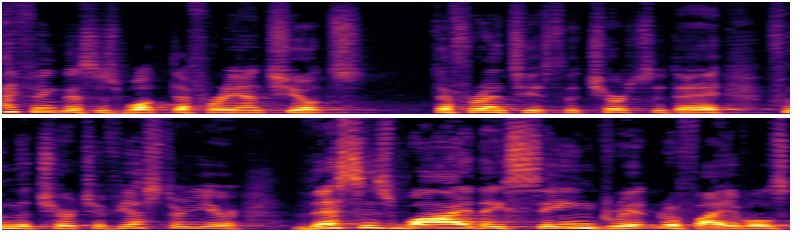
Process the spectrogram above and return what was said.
I think this is what differentiates differentiates the church today from the church of yesteryear. This is why they seen great revivals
